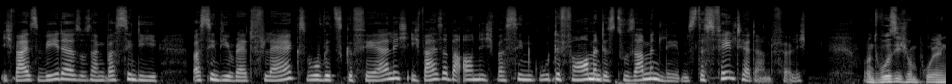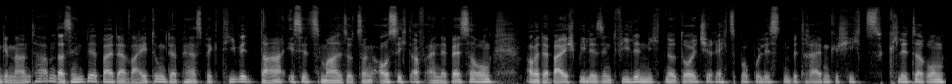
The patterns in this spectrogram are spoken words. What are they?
ich weiß weder sozusagen, was sind die, was sind die Red Flags, wo wird es gefährlich. Ich weiß aber auch nicht, was sind gute Formen des Zusammenlebens. Das fehlt ja dann völlig. Und wo Sie schon Polen genannt haben, da sind wir bei der Weitung der Perspektive. Da ist jetzt mal sozusagen Aussicht auf eine Besserung. Aber der Beispiele sind viele. Nicht nur deutsche Rechtspopulisten betreiben Geschichtsklitterung.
